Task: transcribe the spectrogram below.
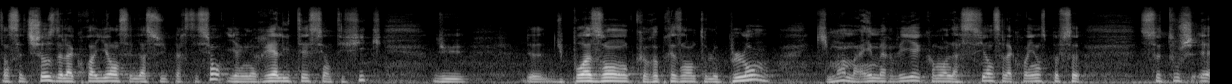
dans, cette chose de la croyance et de la superstition, il y a une réalité scientifique du, du poison que représente le plomb, qui, moi, m'a émerveillé, comment la science et la croyance peuvent se, se toucher, euh,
